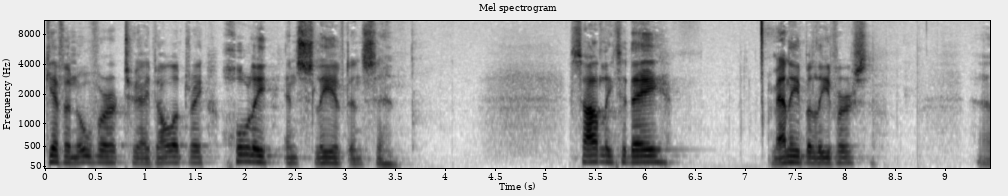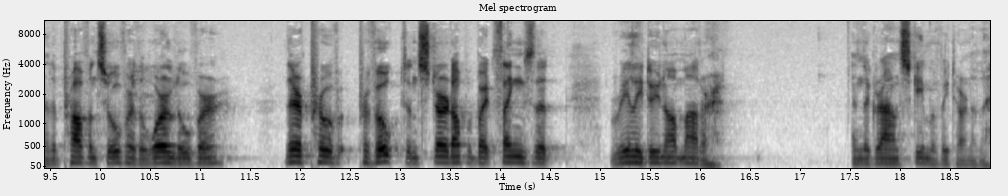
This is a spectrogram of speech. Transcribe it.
given over to idolatry, wholly enslaved in sin? Sadly, today, many believers, uh, the province over, the world over, they're prov- provoked and stirred up about things that really do not matter in the grand scheme of eternity.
